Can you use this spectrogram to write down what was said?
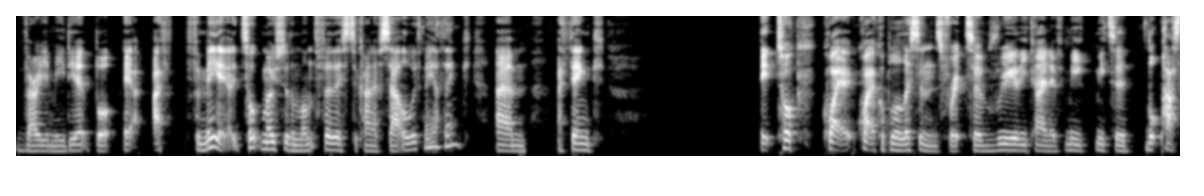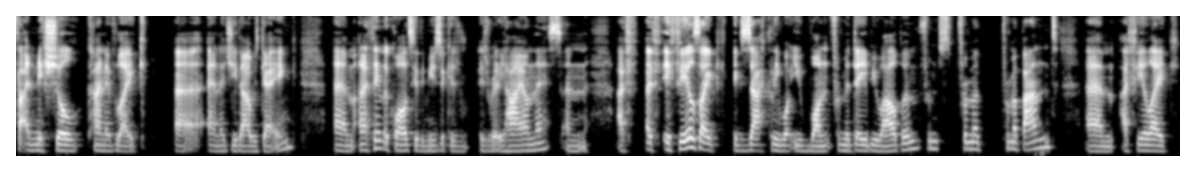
very immediate, but it, I, for me, it, it, took most of the month for this to kind of settle with me. I think. Um, I think it took quite quite a couple of listens for it to really kind of me me to look past that initial kind of like uh, energy that I was getting. Um, and I think the quality of the music is is really high on this, and I, it feels like exactly what you want from a debut album from from a from a band. Um, I feel like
